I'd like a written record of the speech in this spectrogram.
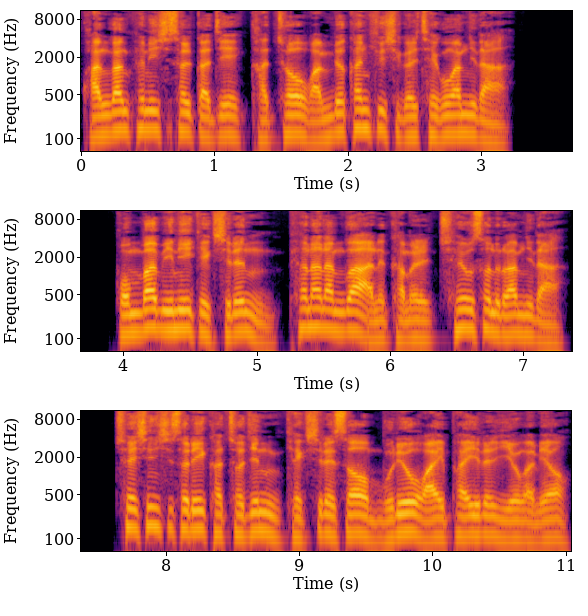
관광 편의 시설까지 갖춰 완벽한 휴식을 제공합니다. 본밥 미니 객실은 편안함과 아늑함을 최우선으로 합니다. 최신 시설이 갖춰진 객실에서 무료 와이파이를 이용하며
